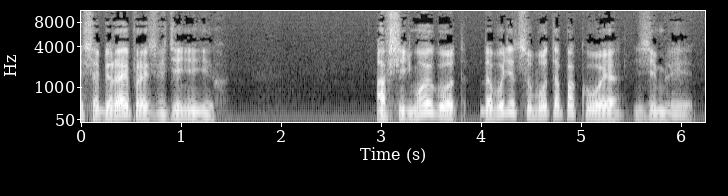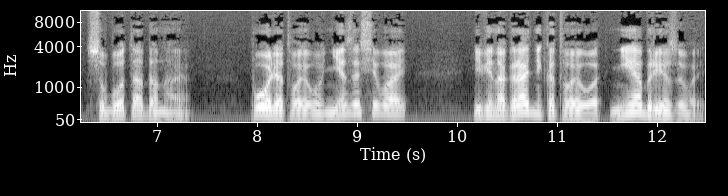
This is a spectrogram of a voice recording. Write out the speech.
и собирай произведения их. А в седьмой год да будет суббота покоя земли, суббота Аданая. Поле твоего не засевай, и виноградника твоего не обрезывай.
